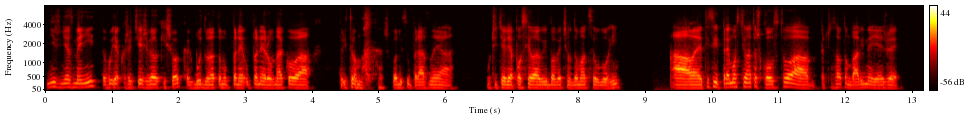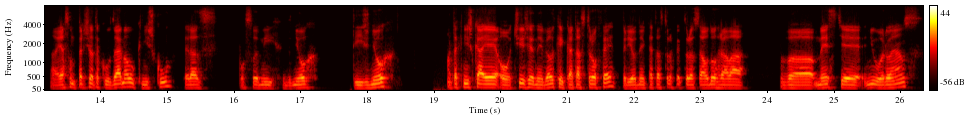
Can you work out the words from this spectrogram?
nič nezmení. To bude akože tiež veľký šok, ak budú na tom úplne, úplne rovnako a pritom školy sú prázdne a učiteľia posielajú iba väčšinou domáce úlohy. Ale ty si premostil na to školstvo a prečo sa o tom bavíme je, že ja som prečítal takú zaujímavú knižku teraz v posledných dňoch, týždňoch. A tá knižka je o tiež jednej veľkej katastrofe, prírodnej katastrofe, ktorá sa odohrala v meste New Orleans,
